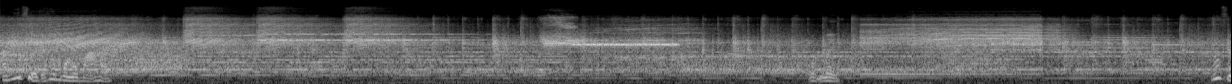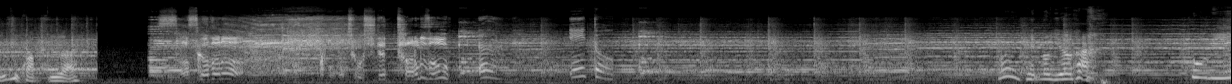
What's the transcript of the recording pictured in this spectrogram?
อันนี้เสยจากข้างบนลงมาค่ะ ซื้สู่ควเกลือเพชรเราเยอะค่ะช่วงนี้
